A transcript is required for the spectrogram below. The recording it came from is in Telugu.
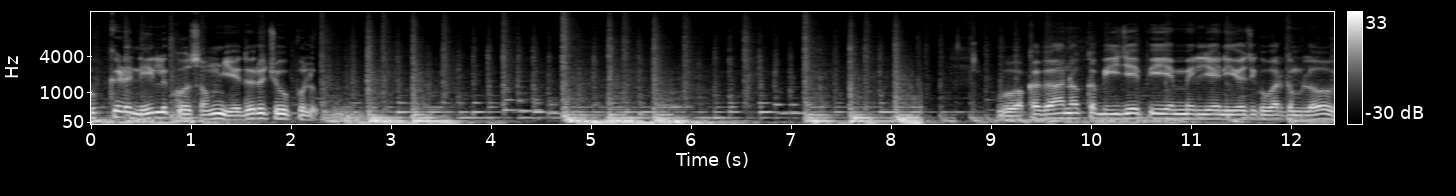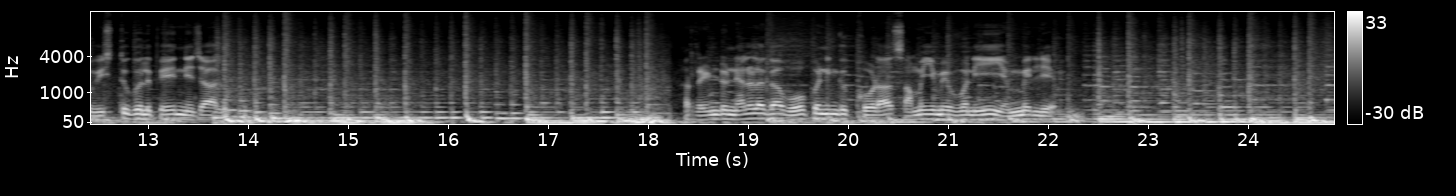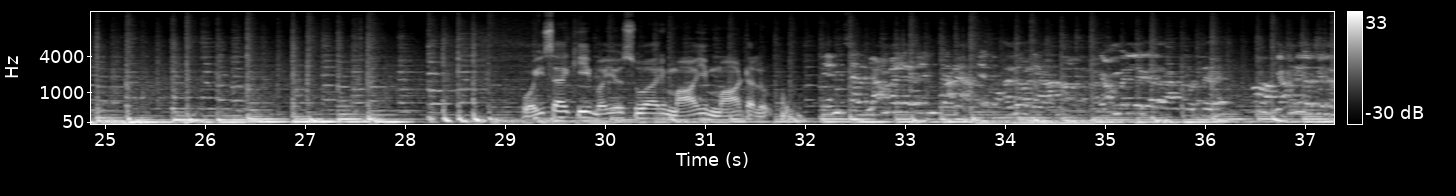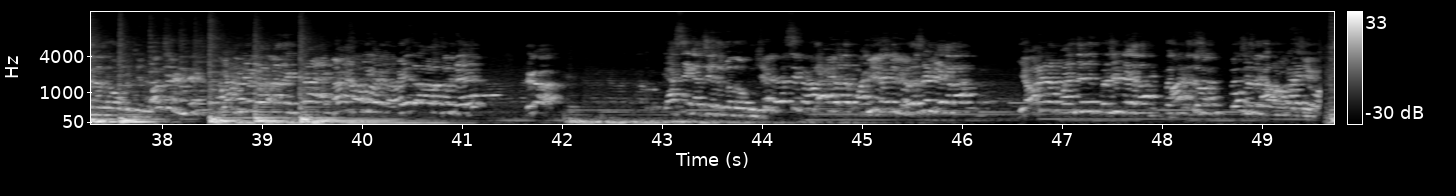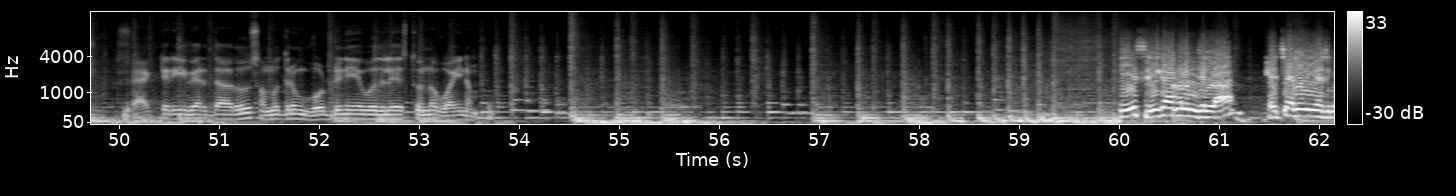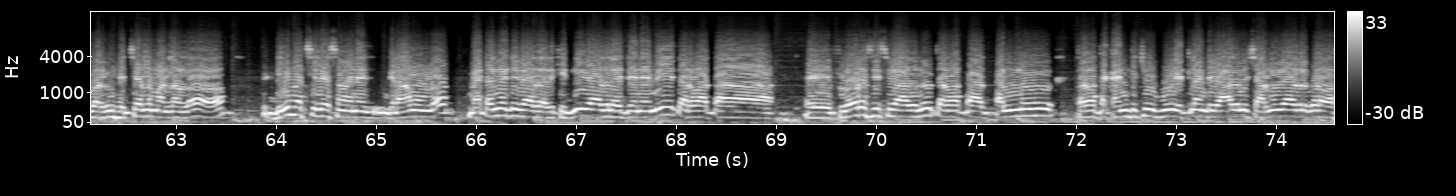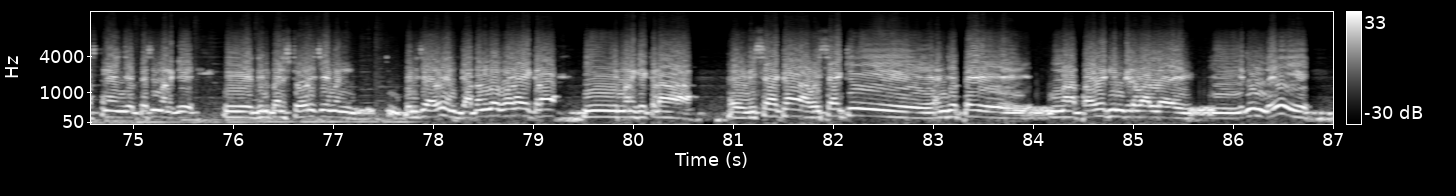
గుక్కెడి నీళ్ళు కోసం ఎదురు చూపులు. ఒకగానొక్క బీజేపీ ఎమ్మెల్యే నియోజకవర్గంలో విస్తుగొలిపే నిజాలు. రెండు నెలలుగా ఓపెనింగ్ కూడా సమయమివ్వని ఎమ్మెల్యే. వైశాఖి బయోస్ వారి మాయ మాటలు. ఫ్యాక్టరీ వ్యర్థాలు సముద్రం ఒడ్డునే వదిలేస్తున్న వైనం. ఈ శ్రీకాకుళం జిల్లా హెచ్ఆర్ల నియోజకవర్గం హెచ్ఎర్ల మండలంలో డిమచ్చిలేశం అనే గ్రామంలో మెటర్నిటీ వ్యాధులు అది కిడ్నీ వ్యాధులు అయితేనేమి తర్వాత ఈ ఫ్లోరోసిస్ వ్యాధులు తర్వాత పళ్ళు తర్వాత కంటి చూపు ఇట్లాంటి వ్యాధులు చర్మ వ్యాధులు కూడా వస్తున్నాయని చెప్పేసి మనకి ఈ దీనిపైన స్టోరీ చేయమని పిలిచారు. గతంలో కూడా ఇక్కడ ఈ మనకి ఇక్కడ విశాఖ విశాఖి అని చెప్పి మన ప్రైవేట్ లిమిటెడ్ వాళ్ళ ఇది ఉంది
